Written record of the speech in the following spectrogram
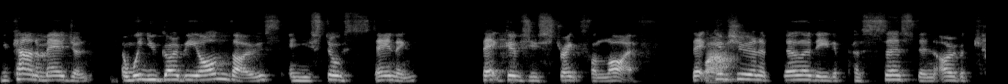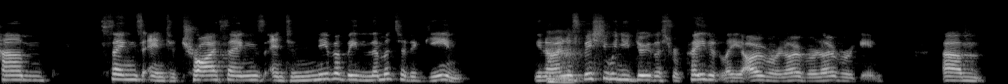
you can't imagine, and when you go beyond those and you're still standing, that gives you strength for life. That wow. gives you an ability to persist and overcome things and to try things and to never be limited again you know mm-hmm. and especially when you do this repeatedly over and over and over again um,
